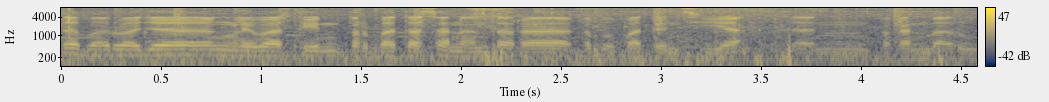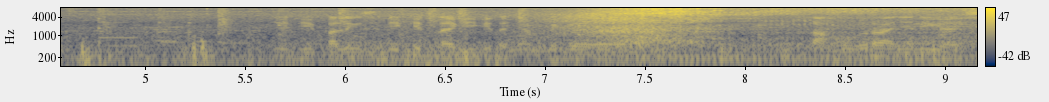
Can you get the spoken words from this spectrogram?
Kita baru aja ngelewatin perbatasan antara Kabupaten Siak dan Pekanbaru. Jadi paling sedikit lagi kita nyampe ke Tahuranya nih guys.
